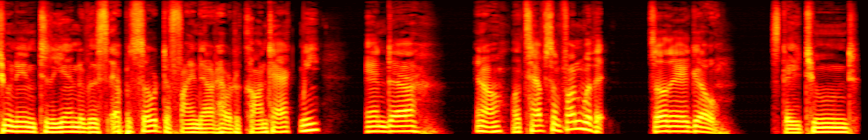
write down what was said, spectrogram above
tune in to the end of this episode to find out how to contact me. And, uh, you know, let's have some fun with it. So there you go. Stay tuned.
